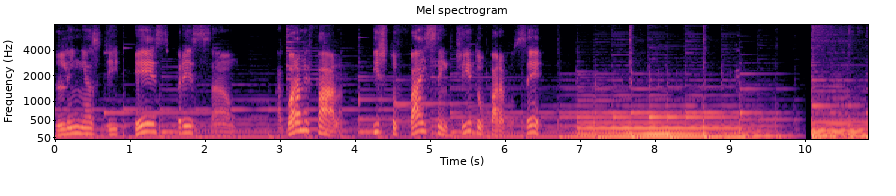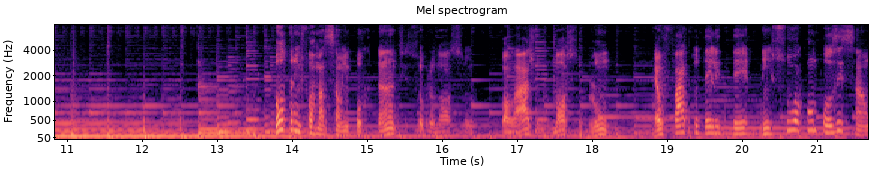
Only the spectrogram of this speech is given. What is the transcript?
linhas de expressão. Agora me fala, isto faz sentido para você? Outra informação importante sobre o nosso colágeno, nosso Bloom, é o fato dele ter em sua composição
